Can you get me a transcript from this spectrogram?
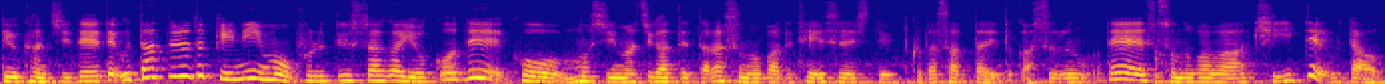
ていう感じでで歌ってる時にもうプロデューサーが横でこうもし間違ってたらその場で訂正してくださったりとかするのでその場は聞いて歌う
